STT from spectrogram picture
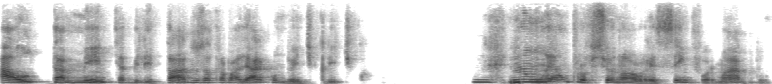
altamente habilitados a trabalhar com doente crítico. Não é um profissional recém-formado,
